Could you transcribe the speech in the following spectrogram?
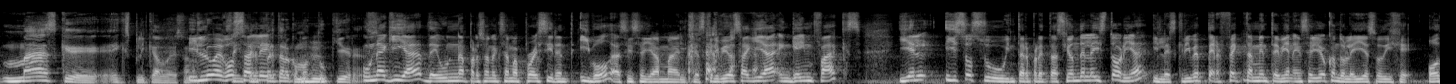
más que explicado eso. ¿no? Y luego O sea, sale Interprétalo como tú quieras. Una guía de una persona que se llama President Evil, así se llama el que escribió esa guía en GameFAQs. Y él hizo su interpretación de la historia y la escribe perfectamente bien. En serio, yo cuando leí eso dije, oh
